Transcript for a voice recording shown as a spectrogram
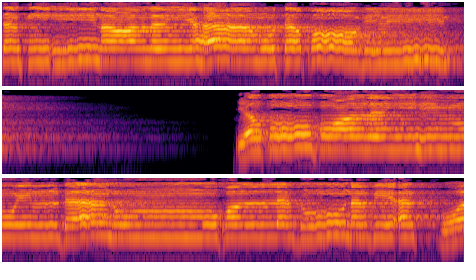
متكئين عليها متقابلين. يطوف عليهم ولدان مخلدون بأكواب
